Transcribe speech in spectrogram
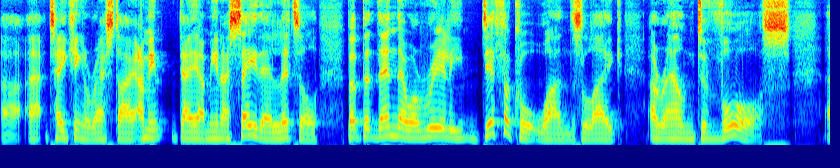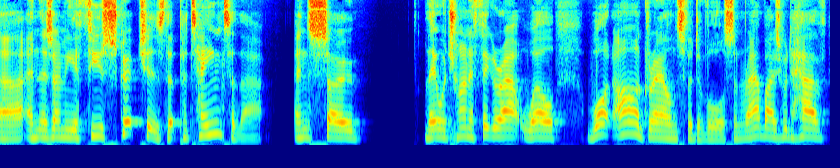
uh, uh, taking a rest day. I mean, day. I mean, I say they're little, but but then there were really difficult ones like around divorce, uh, and there's only a few scriptures that pertain to that, and so they were trying to figure out, well, what are grounds for divorce? And rabbis would have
